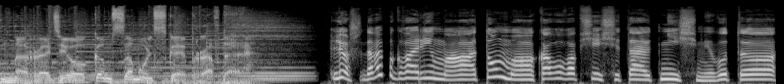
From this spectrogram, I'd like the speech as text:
на радио «Комсомольская правда». Леш, давай поговорим о том, а, кого вообще считают нищими. Вот э,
